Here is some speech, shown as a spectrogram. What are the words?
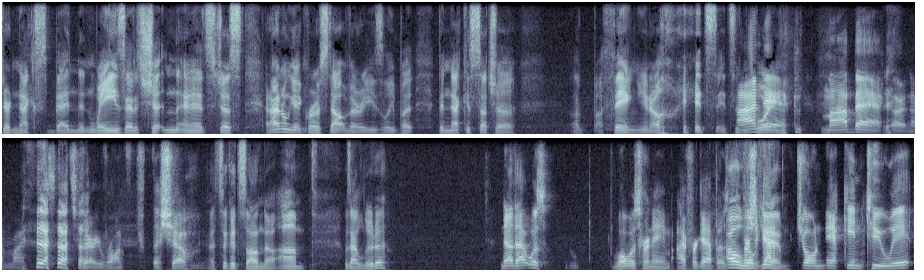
their necks bend in ways that it shouldn't, and it's just and I don't get grossed out very easily, but the neck is such a a, a thing, you know. it's it's My important. neck, my back. oh never mind. That's, that's very wrong for the show. That's a good song though. Um, was that Luda? No, that was what was her name? I forget. But it was Oh, Lil' Kim. Put your neck into it.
